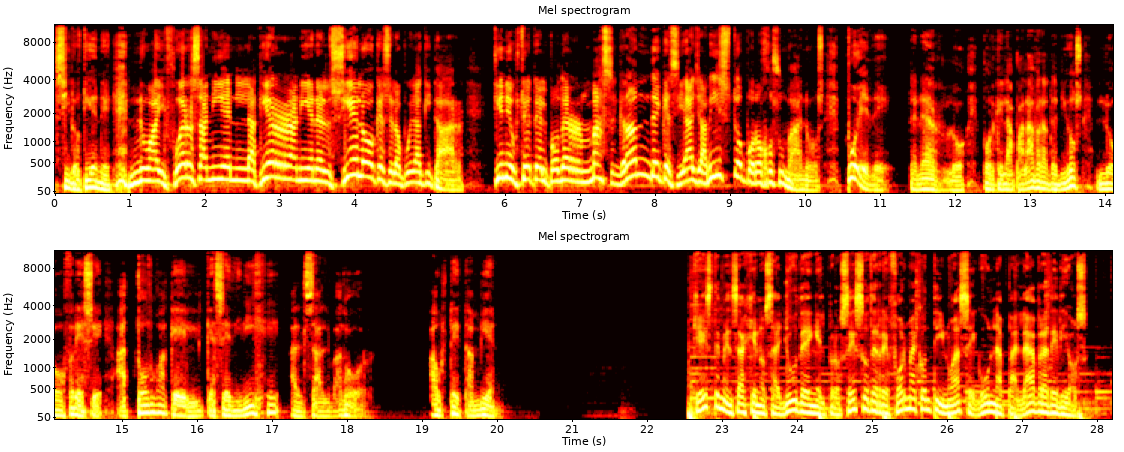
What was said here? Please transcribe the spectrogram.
Si lo tiene, no hay fuerza ni en la tierra ni en el cielo que se lo pueda quitar. Tiene usted el poder más grande que se haya visto por ojos humanos. Puede tenerlo, porque la palabra de Dios lo ofrece a todo aquel que se dirige al Salvador. A usted también. Que este mensaje nos ayude en el proceso de reforma continua según la palabra de Dios.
